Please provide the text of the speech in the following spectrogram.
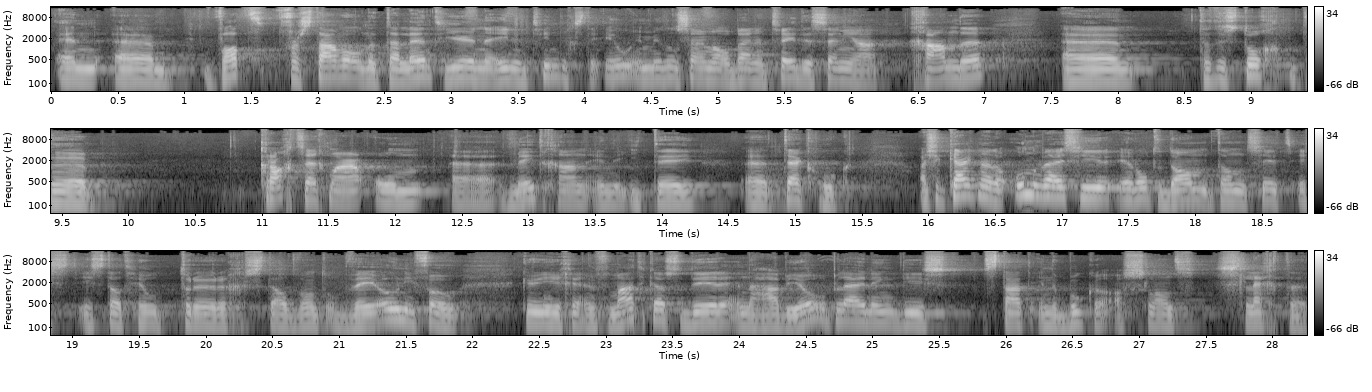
En ehm, wat verstaan we onder talent hier in de 21ste eeuw? Inmiddels zijn we al bijna twee decennia gaande. Ehm, dat is toch de kracht, zeg maar, om eh, mee te gaan in de IT-techhoek. Als je kijkt naar het onderwijs hier in Rotterdam, dan zit, is, is dat heel treurig gesteld. Want op WO-niveau kun je hier informatica studeren en de HBO-opleiding die staat in de boeken als 's lands slechte,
